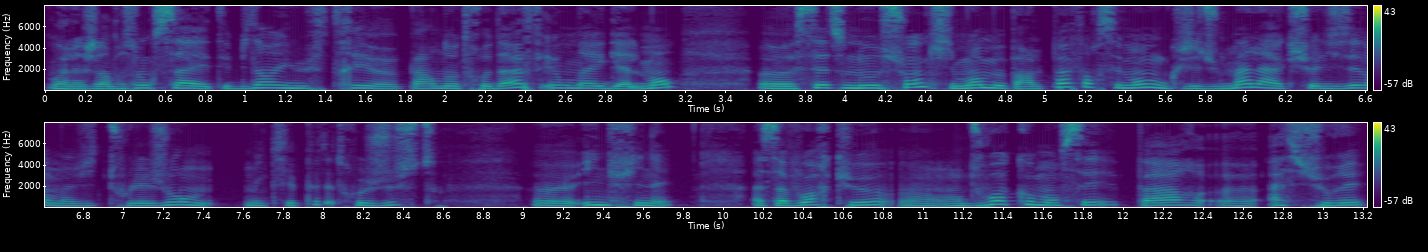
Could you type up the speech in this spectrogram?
voilà, j'ai l'impression que ça a été bien illustré euh, par notre DAF et on a également euh, cette notion qui moi me parle pas forcément ou que j'ai du mal à actualiser dans ma vie de tous les jours, mais qui est peut-être juste euh, in fine, à savoir que on doit commencer par assurer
